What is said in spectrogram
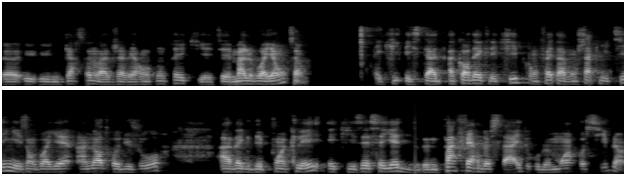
une personne que j'avais rencontrée qui était malvoyante et qui s'était accordé avec l'équipe qu'en fait, avant chaque meeting, ils envoyaient un ordre du jour avec des points clés et qu'ils essayaient de ne pas faire de slide ou le moins possible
